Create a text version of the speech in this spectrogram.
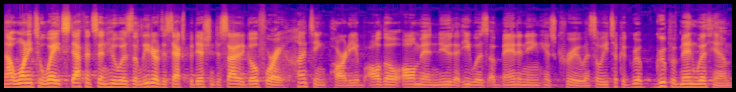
Not wanting to wait, Stefansson, who was the leader of this expedition, decided to go for a hunting party, although all men knew that he was abandoning his crew. And so he took a group, group of men with him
